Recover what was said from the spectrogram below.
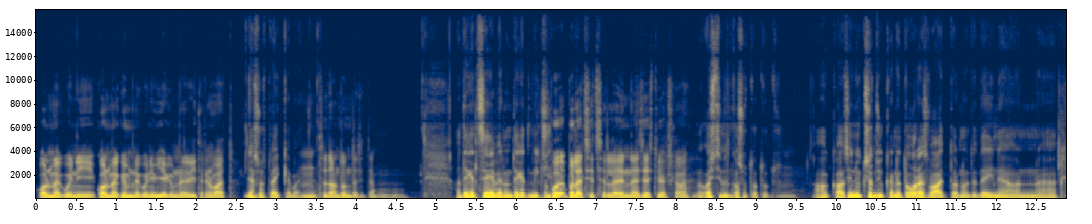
kolme kuni, kolmekümne kuni viiekümne liitrine vaat? jah, suht väike vaat mm,. seda on tunda siit, jah mm. -hmm. aga tegelikult see veel on tegelikult miks sa põletasid selle enne seest tühjaks ka või? ostsin kasutatud mm.. aga siin üks on niisugune toores vaat olnud ja teine on äh,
